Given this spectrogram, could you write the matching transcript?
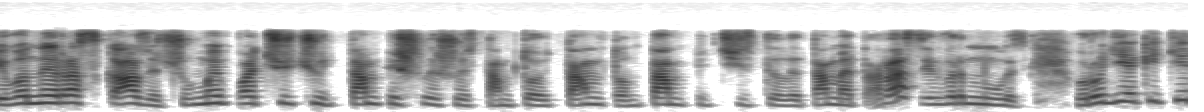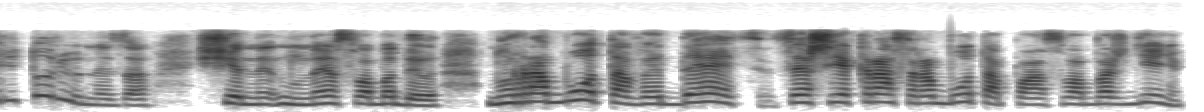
і вони розказують, що ми по чуть-чуть там пішли щось, там то, там то, там підчистили, там ета, раз і вернулись. Вроді як і територію не за ще не, ну, не освободили. Ну робота ведеться. Це ж якраз робота по освобожденню.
